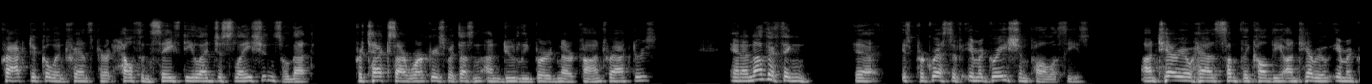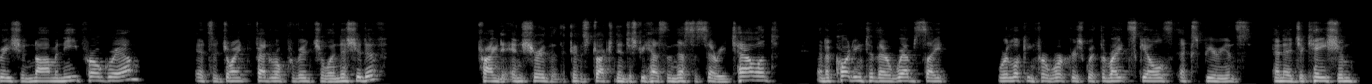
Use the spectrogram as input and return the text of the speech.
practical and transparent health and safety legislation so that protects our workers but doesn't unduly burden our contractors. And another thing uh, is progressive immigration policies. Ontario has something called the Ontario Immigration Nominee Program. It's a joint federal provincial initiative trying to ensure that the construction industry has the necessary talent. And according to their website, we're looking for workers with the right skills, experience, and education.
